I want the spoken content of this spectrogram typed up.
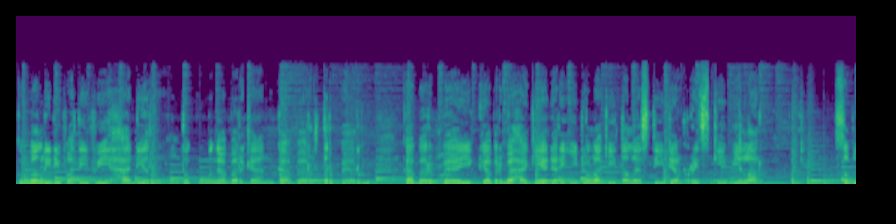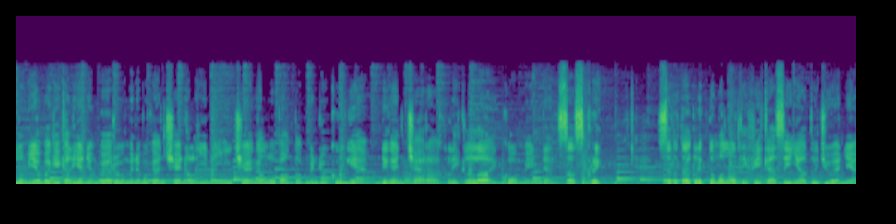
Kembali di TV hadir untuk mengabarkan kabar terbaru Kabar baik, kabar bahagia dari idola kita Lesti dan Rizky Bilar. Sebelumnya bagi kalian yang baru menemukan channel ini Jangan lupa untuk mendukungnya dengan cara klik like, komen, dan subscribe serta klik tombol notifikasinya tujuannya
